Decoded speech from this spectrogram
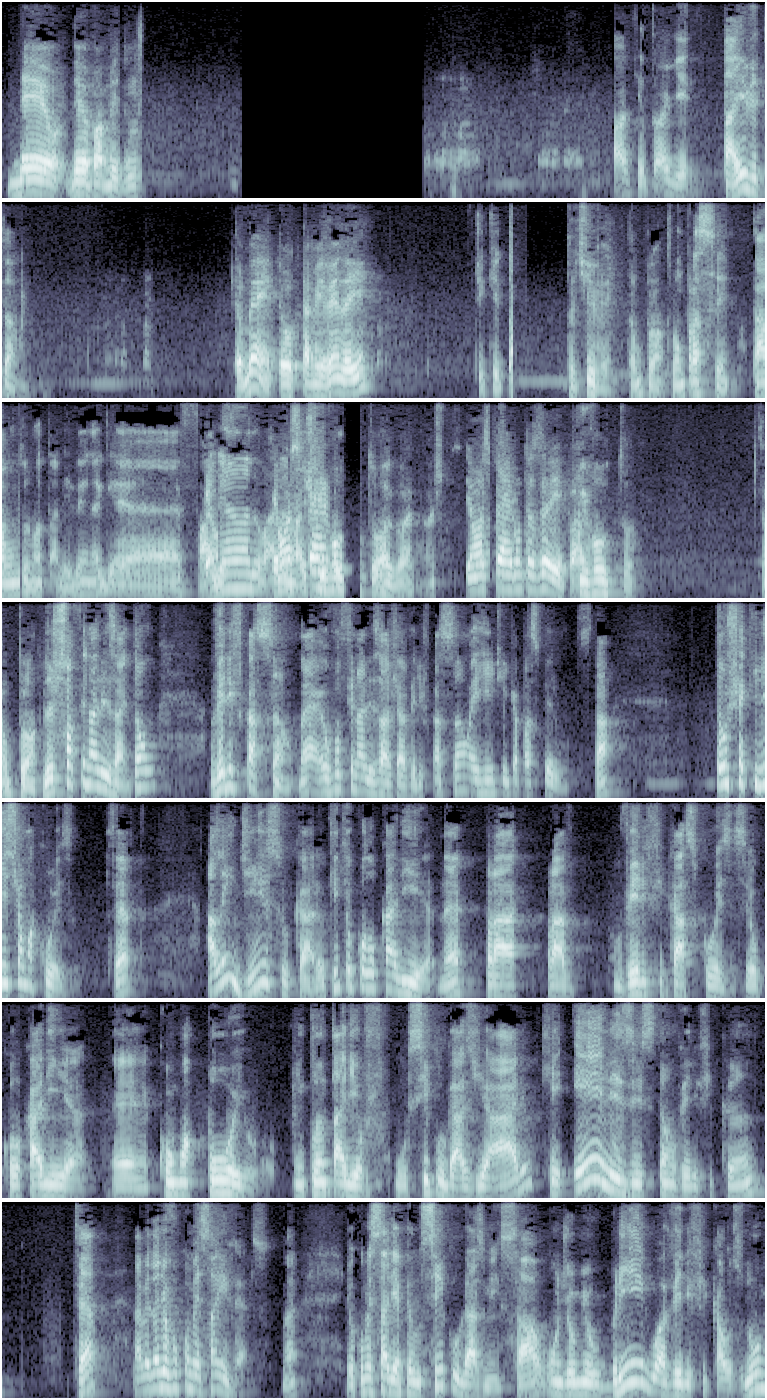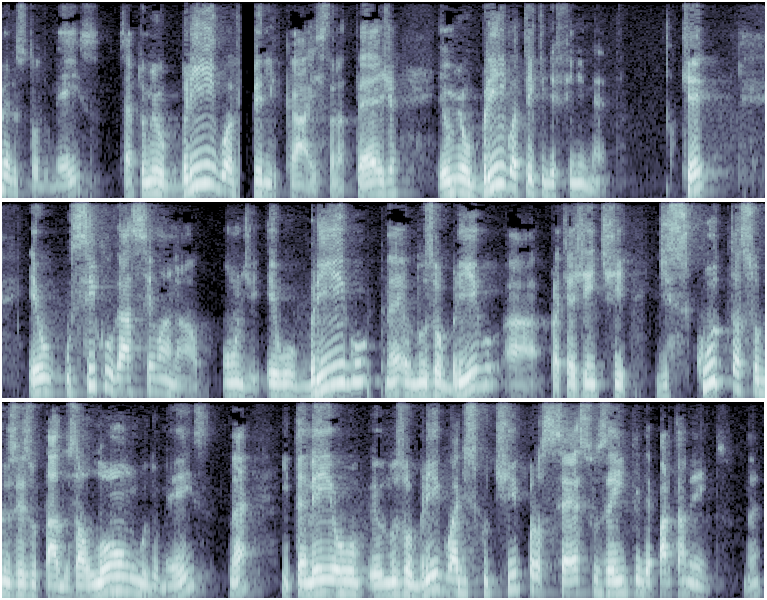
Deu, deu, Pablito. Tô aqui, tô aqui. Tá aí, Vitão? Tô bem. Tô, tá me vendo aí? TikTok. Tô te vendo. Então pronto, vamos pra cima. Tá, um turma tá me vendo aqui. É, falhando. Tem, umas acho que voltou agora. Acho tem umas perguntas aí, pá. Que voltou. Então pronto. Deixa eu só finalizar. Então, verificação, né? Eu vou finalizar já a verificação, aí a gente fica para as perguntas, tá? Então, checklist é uma coisa, certo? Além disso, cara, o que, que eu colocaria, né, para verificar as coisas. Eu colocaria é, como apoio, implantaria o, o, ciclo gás diário, que eles estão verificando, certo? Na verdade, eu vou começar o inverso. Né? Eu começaria pelo ciclo gás mensal, onde eu me obrigo a verificar os números todo mês, certo? Eu me obrigo a verificar a estratégia, eu me obrigo a ter que definir meta, ok? Eu, o ciclo gás semanal, onde eu obrigo, né, eu nos obrigo para que a gente discuta sobre os resultados ao longo do mês, né? E também eu, eu nos obrigo a discutir processos entre departamentos, né?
